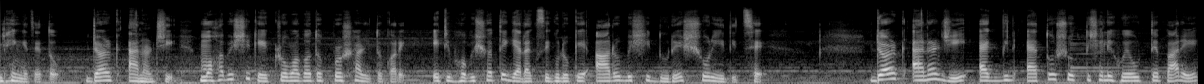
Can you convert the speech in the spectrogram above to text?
ভেঙে যেত। ডার্ক এনার্জি মহাবিশ্বকে ক্রমাগত প্রসারিত করে। এটি ভবিষ্যতে গ্যালাক্সিগুলোকে আরও বেশি দূরে সরিয়ে দিচ্ছে। ডার্ক এনার্জি একদিন এত শক্তিশালী হয়ে উঠতে পারে,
